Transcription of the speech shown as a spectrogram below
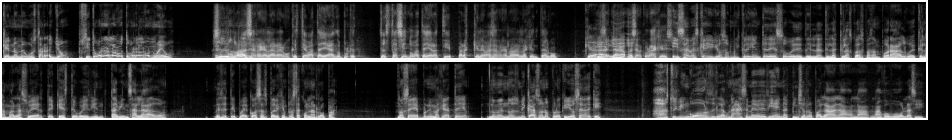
que no me gusta... Yo, si te voy a regalar algo, te voy a regalar algo nuevo. Esas no vas de- a regalar algo que esté batallando porque te está haciendo batallar a ti. ¿Para qué le vas a regalar a la gente algo que Y- le haga y- pasar corajes? Y sabes que yo soy muy creyente de eso, güey, de, de la, de la que las cosas pasan por algo, de que la mala suerte, que este güey es bien, está bien salado. Ese tipo de cosas. Por ejemplo, hasta con la ropa. No sé, pero imagínate, no, no es mi caso, ¿no? Pero que yo sea de que, ah, estoy bien gordo y la, nada se me ve bien, la pinche ropa la, la, la, la hago bolas y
